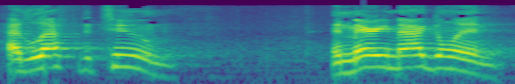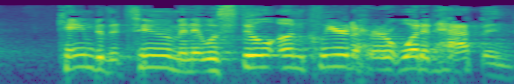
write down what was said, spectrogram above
had left the tomb, and Mary Magdalene came to the tomb, and it was still unclear to her what had happened.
